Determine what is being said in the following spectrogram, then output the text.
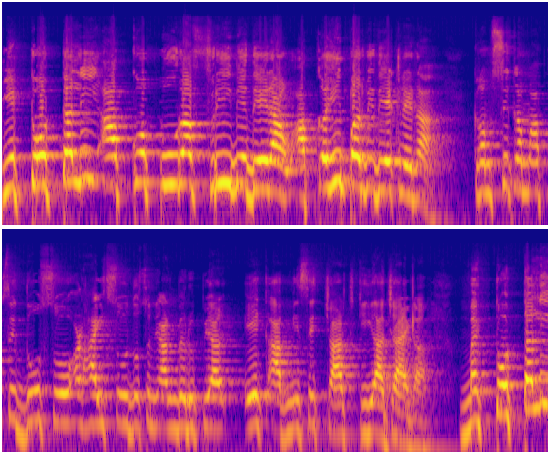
ये टोटली आपको पूरा फ्री में दे रहा हूँ. आप कहीं पर भी देख लेना. कम से कम आपसे 200, 250, दो सौ निन्यानवे रुपया एक आदमी से चार्ज किया जाएगा। मैं टोटली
